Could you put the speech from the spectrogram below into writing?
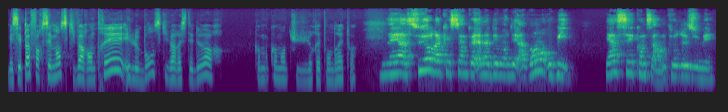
Mais c'est pas forcément ce qui va rentrer et le bon ce qui va rester dehors. Comment, comment tu répondrais, toi? Mais sur la question qu'elle a demandé avant, oui. C'est comme ça, on peut résumer.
